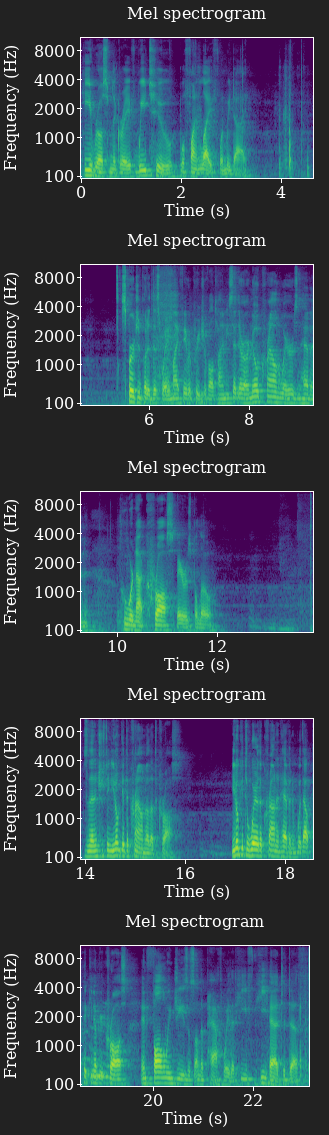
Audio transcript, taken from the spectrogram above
he rose from the grave. We too will find life when we die. Spurgeon put it this way, my favorite preacher of all time. He said, There are no crown wearers in heaven who were not cross bearers below. Isn't that interesting? You don't get the crown without the cross. You don't get to wear the crown in heaven without picking up your cross and following Jesus on the pathway that he, he had to death.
